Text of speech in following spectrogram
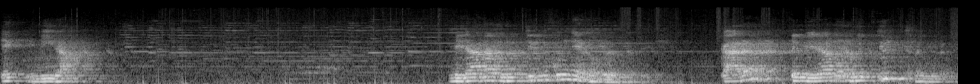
એક મીરા. મીરાના મૃત્યુની કોઈને ખબર નથી. કારણ કે મીરાનું મૃત્યુ જ થયું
